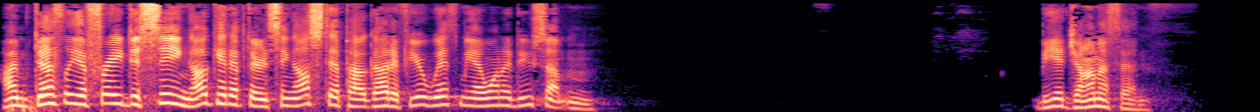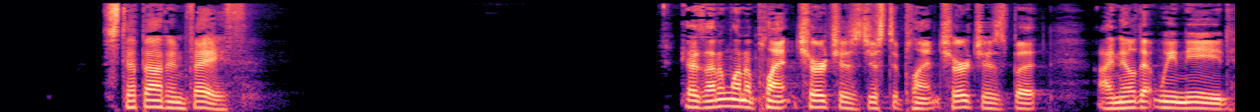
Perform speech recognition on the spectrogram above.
I'm deathly afraid to sing. I'll get up there and sing. I'll step out. God, if you're with me, I want to do something. Be a Jonathan. Step out in faith. Guys, I don't want to plant churches just to plant churches, but I know that we need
